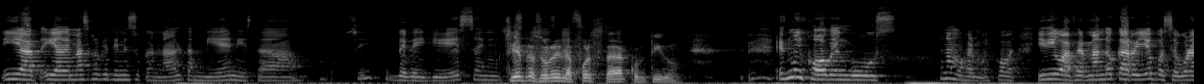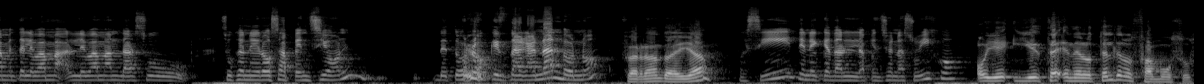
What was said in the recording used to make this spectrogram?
Y, a, y además creo que tiene su canal también y está, sí, de belleza. Y Siempre sobre la fuerza estará contigo. Es muy joven, Gus. Una mujer muy joven. Y digo, a Fernando Carrillo, pues seguramente le va a, le va a mandar su, su generosa pensión de todo lo que está ganando, ¿no? Fernando, a ella. Pues sí, tiene que darle la pensión a su hijo. Oye, y está en el Hotel de los Famosos.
